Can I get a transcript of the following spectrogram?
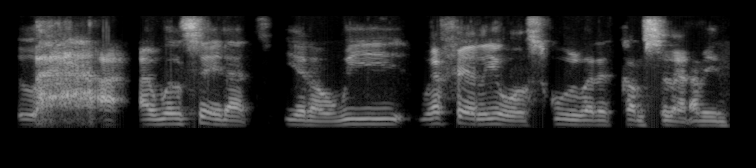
I, I will say that you know we we're fairly old school when it comes to that. I mean,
